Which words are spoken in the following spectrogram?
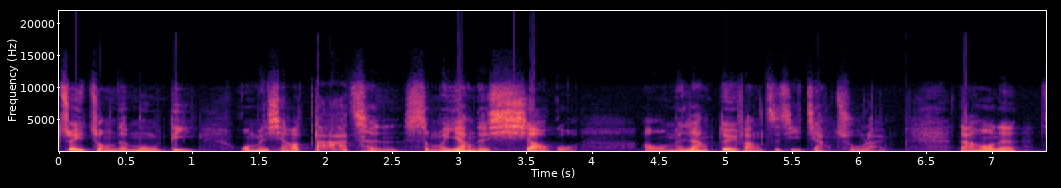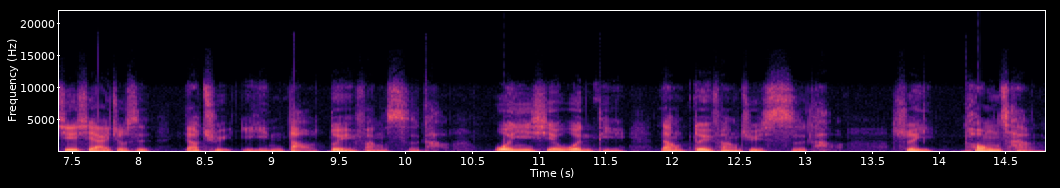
最终的目的，我们想要达成什么样的效果啊？我们让对方自己讲出来，然后呢，接下来就是要去引导对方思考，问一些问题，让对方去思考。所以通常。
